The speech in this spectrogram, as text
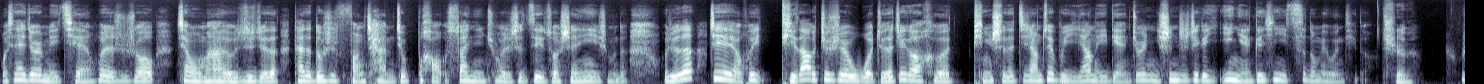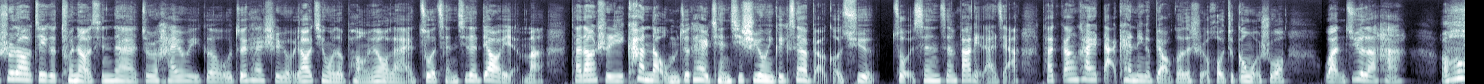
我现在就是没钱，或者是说像我妈，我就觉得她的都是房产就不好算进去，或者是自己做生意什么的。我觉得这也会提到，就是我觉得这个和平时的记账最不一样的一点，就是你甚至这个一年更新一次都没问题的。是的。说到这个鸵鸟心态，就是还有一个，我最开始有邀请我的朋友来做前期的调研嘛。他当时一看到我们最开始前期是用一个 Excel 表格去做，先先发给大家。他刚开始打开那个表格的时候，就跟我说婉拒了哈。然后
